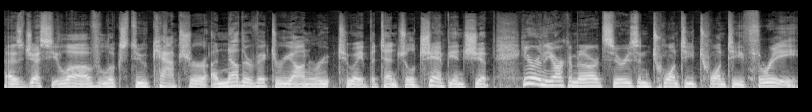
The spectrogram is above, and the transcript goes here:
as Jesse Love looks to capture another victory en route to a potential championship here in the ARCA Menard Series in 2023.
